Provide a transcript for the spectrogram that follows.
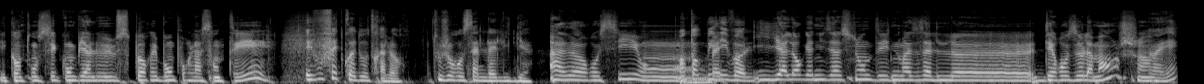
et quand on sait combien le sport est bon pour la santé. Et vous faites quoi d'autre alors? Toujours au sein de la Ligue Alors aussi, on... En tant que ben, bénévole Il y a l'organisation des Demoiselles euh, des Roses de la Manche. Ouais.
